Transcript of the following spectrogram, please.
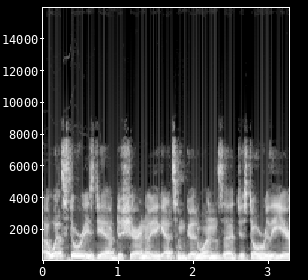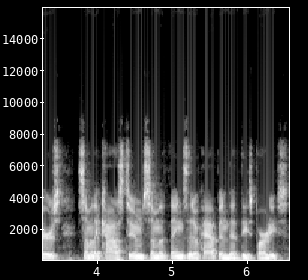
Uh, what stories do you have to share? I know you got some good ones uh, just over the years, some of the costumes, some of the things that have happened at these parties.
